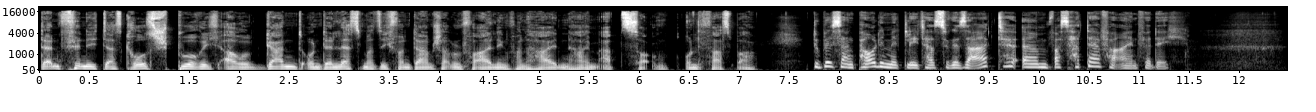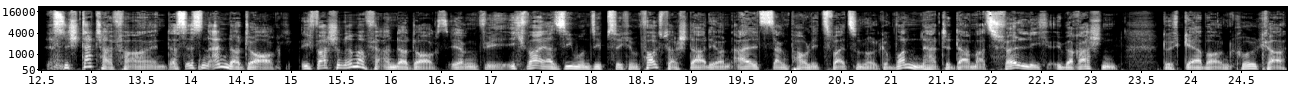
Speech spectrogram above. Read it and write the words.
dann finde ich das großspurig arrogant und dann lässt man sich von Darmstadt und vor allen Dingen von Heidenheim abzocken. Unfassbar. Du bist St. Pauli-Mitglied, hast du gesagt. Ähm, was hat der Verein für dich? Das ist ein Stadtteilverein. Das ist ein Underdog. Ich war schon immer für Underdogs irgendwie. Ich war ja 77 im Volksparkstadion, als St. Pauli 2 zu 0 gewonnen hatte, damals völlig überraschend durch Gerber und Kulka.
